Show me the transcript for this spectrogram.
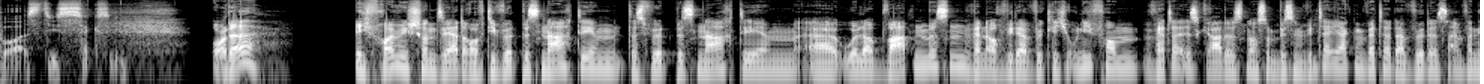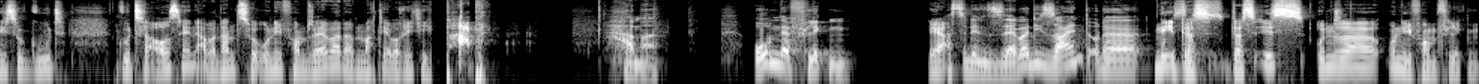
Boah, ist die sexy. Oder? Ich freue mich schon sehr drauf. Die wird bis nach dem, das wird bis nach dem äh, Urlaub warten müssen, wenn auch wieder wirklich Uniformwetter ist. Gerade ist noch so ein bisschen Winterjackenwetter, da würde es einfach nicht so gut, gut so aussehen. Aber dann zur Uniform selber, dann macht die aber richtig Papp. Hammer. Oben der Flicken. Ja. Hast du den selber designt oder? Nee, ist das, das ist unser Uniformflicken.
